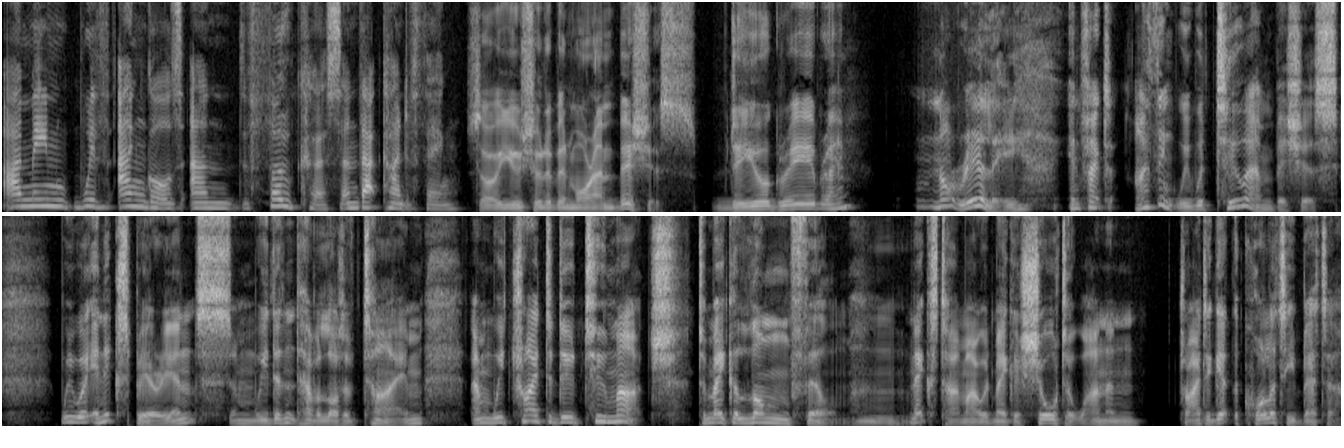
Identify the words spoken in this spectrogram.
I mean, with angles and the focus and that kind of thing. So you should have been more ambitious. Do you agree, Ibrahim? Not really. In fact, I think we were too ambitious. We were inexperienced and we didn't have a lot of time, and we tried to do too much to make a long film. Hmm. Next time I would make a shorter one and try to get the quality better.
